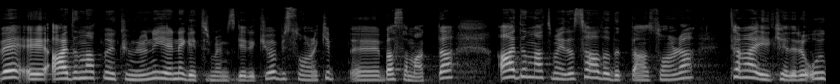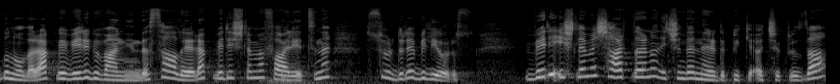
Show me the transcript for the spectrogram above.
ve e, aydınlatma yükümlülüğünü yerine getirmemiz gerekiyor bir sonraki e, basamakta. Aydınlatmayı da sağladıktan sonra temel ilkelere uygun olarak ve veri güvenliğini de sağlayarak veri işleme faaliyetini sürdürebiliyoruz. Veri işleme şartlarının içinde nerede peki açık rıza?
